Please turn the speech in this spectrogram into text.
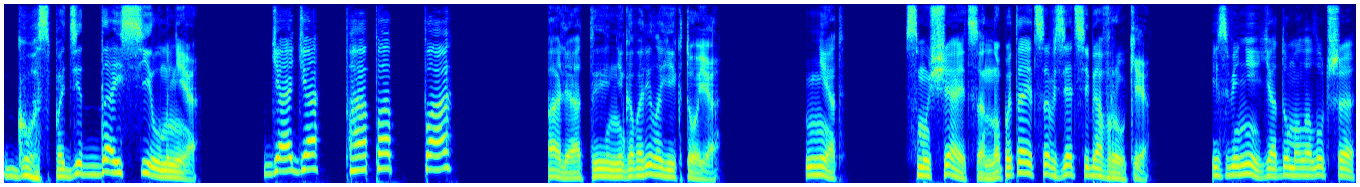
Господи, дай сил мне. «Дядя, папа, па...» «Аля, а ты не говорила ей, кто я?» «Нет». Смущается, но пытается взять себя в руки. «Извини, я думала, лучше...»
